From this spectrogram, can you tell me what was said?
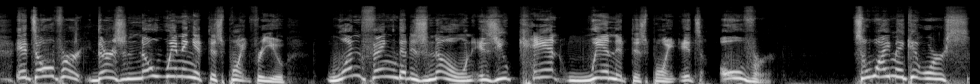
it's over. There's no winning at this point for you. One thing that is known is you can't win at this point. It's over. So why make it worse?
